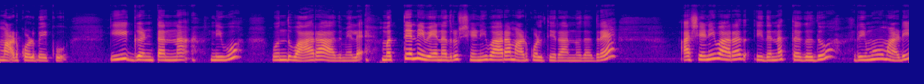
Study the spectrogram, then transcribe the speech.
ಮಾಡಿಕೊಳ್ಬೇಕು. ಈ ಗಂಟನ್ನು ನೀವು ಒಂದು ವಾರ ಆದಮೇಲೆ ಮತ್ತೆ ನೀವೇನಾದರೂ ಶನಿವಾರ ಮಾಡ್ಕೊಳ್ತೀರಾ ಅನ್ನೋದಾದರೆ ಆ ಶನಿವಾರ ಇದನ್ನು ತೆಗೆದು ರಿಮೂವ್ ಮಾಡಿ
